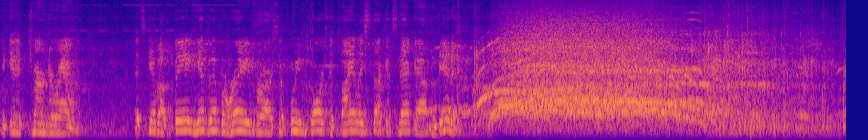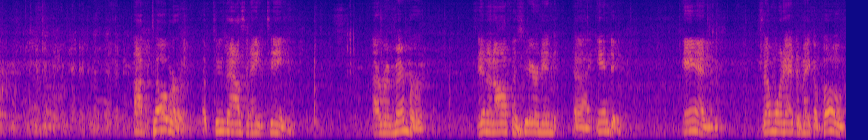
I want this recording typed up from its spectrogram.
to get it turned around. Let's give a big hip hip hooray for our Supreme Court that finally stuck its neck out and did it. October of 2018, I remember in an office here in uh, Indy, and someone had to make a vote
